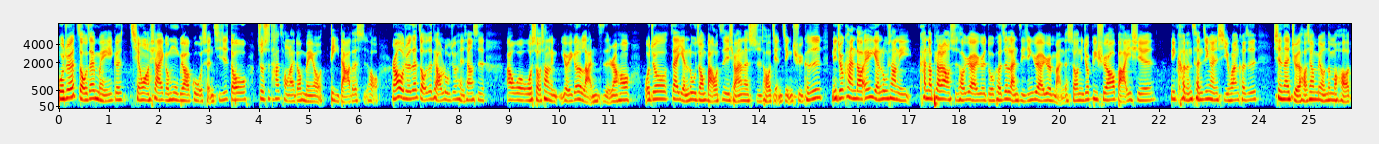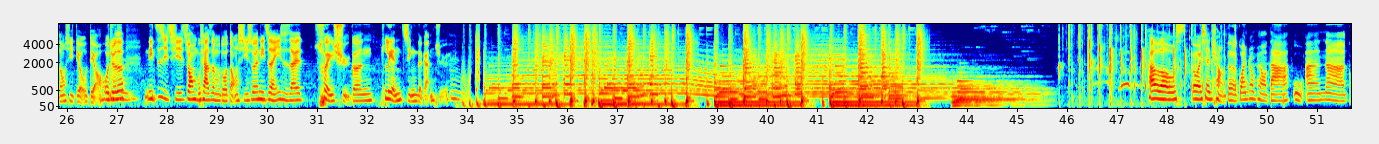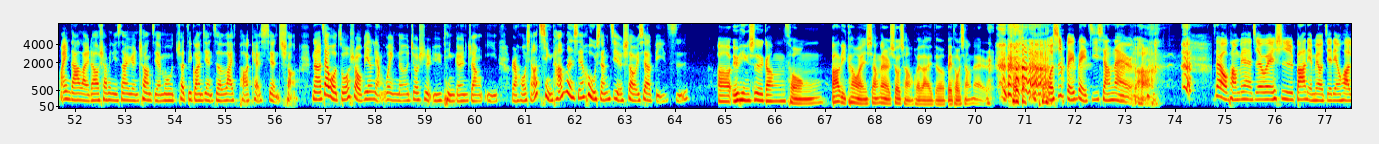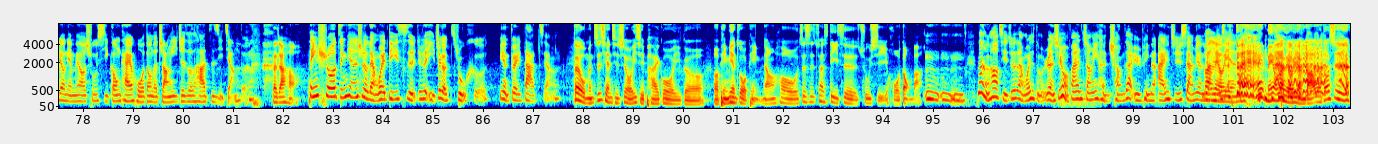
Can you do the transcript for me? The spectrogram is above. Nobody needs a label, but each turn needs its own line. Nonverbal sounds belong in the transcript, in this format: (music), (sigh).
我觉得走在每一个前往下一个目标的过程，其实都就是他从来都没有抵达的时候。然后我觉得在走这条路就很像是啊，我我手上里有一个篮子，然后我就在沿路中把我自己喜欢的石头捡进去。可是你就看到，哎，沿路上你看到漂亮的石头越来越多，可是这篮子已经越来越满的时候，你就必须要把一些你可能曾经很喜欢，可是现在觉得好像没有那么好的东西丢掉。我觉得。你自己其实装不下这么多东西，所以你只能一直在萃取跟炼金的感觉。嗯。
Hello，各位现场的观众朋友，大家午安。那欢迎大家来到 Shopping Design 原创节目设计关键字 Live Podcast 现场。那在我左手边两位呢，就是于平跟张怡。然后想要请他们先互相介绍一下彼此。
呃，于平是刚从巴黎看完香奈儿秀场回来的北投香奈儿。(laughs) (laughs)
我是北北基香奈儿。啊在我旁边的这位是八年没有接电话、六年没有出席公开活动的张毅，这都是他自己讲的。(laughs)
大家好，
听说今天是两位第一次，就是以这个组合面对大家。
对，我们之前其实有一起拍过一个呃平面作品，然后这是算是第一次出席活动吧。
嗯嗯嗯。那很好奇，就是两位是怎么认识？因为我发现张毅很常在于平的 IG 下面
乱留言。(laughs)
对，
哎，没有乱留言吧？我都是。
